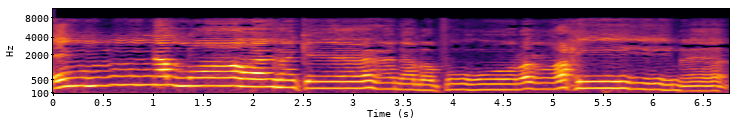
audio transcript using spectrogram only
إن الله كان غفورا رحيما.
